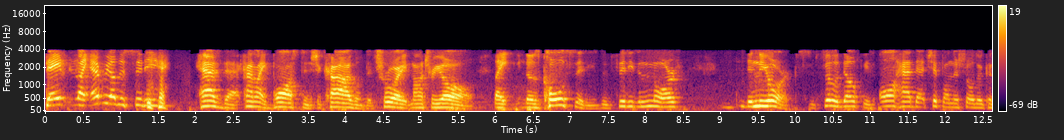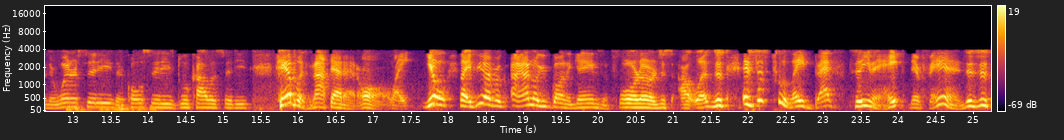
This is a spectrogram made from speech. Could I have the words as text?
They like every other city has that kind of like Boston, Chicago, Detroit, Montreal, like those cold cities, the cities in the north, the New Yorks, Philadelphia's all had that chip on their shoulder because they're winter cities, they're cold cities, blue collar cities. Tampa's not that at all. Like you know, like if you ever, I know you've gone to games in Florida or just out west. Just it's just too laid back to even hate their fans. It's just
